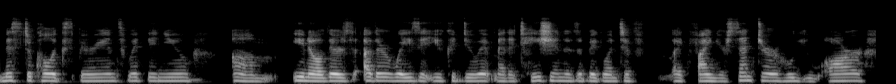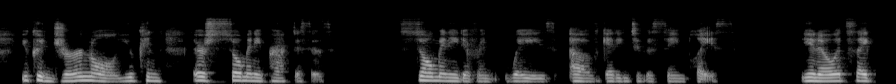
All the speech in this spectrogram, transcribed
mystical experience within you um you know there's other ways that you could do it. Meditation is a big one to f- like find your center who you are. You can journal. You can there's so many practices so many different ways of getting to the same place you know, it's like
